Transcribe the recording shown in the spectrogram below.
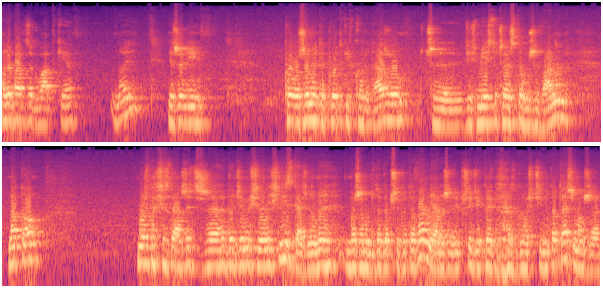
ale bardzo gładkie. No i jeżeli położymy te płytki w korytarzu, czy gdzieś w miejscu często używanym, no to może tak się zdarzyć, że będziemy się na nie ślizgać. No my możemy do tego przygotowani, ale jeżeli przyjdzie ktoś do nas gości, no to też może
